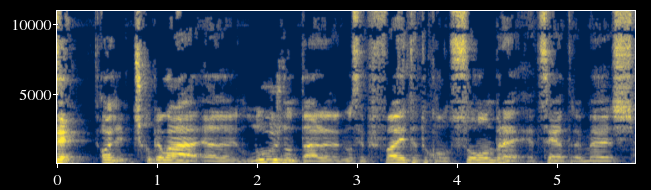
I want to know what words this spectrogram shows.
é, olha, desculpem lá a luz não estar, não ser perfeita, estou com sombra, etc, mas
